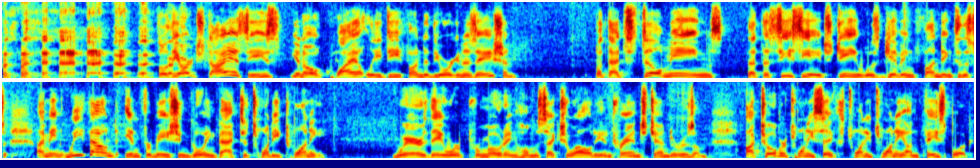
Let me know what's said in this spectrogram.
So the archdiocese, you know, quietly defunded the organization. But that still means that the CCHD was giving funding to this. I mean, we found information going back to 2020 where they were promoting homosexuality and transgenderism. October 26, 2020, on Facebook,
